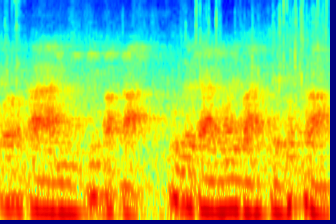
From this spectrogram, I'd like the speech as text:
วรการที่ปักตักผู้ในการโรงพยาบาลศรีทุกราม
